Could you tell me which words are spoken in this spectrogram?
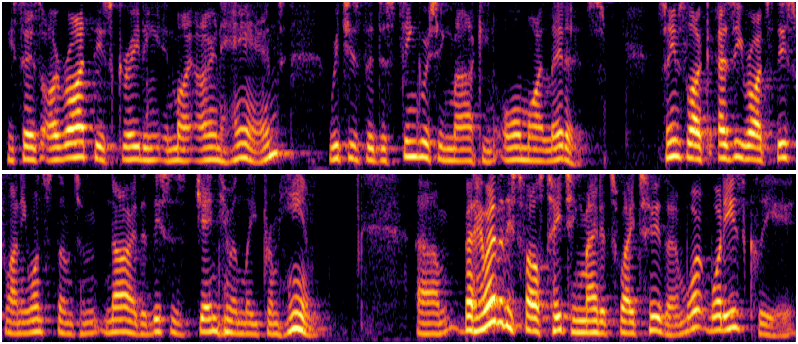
He says, I write this greeting in my own hand, which is the distinguishing mark in all my letters. Seems like as he writes this one, he wants them to know that this is genuinely from him. Um, but however this false teaching made its way to them, what, what is clear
